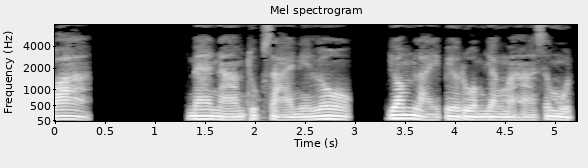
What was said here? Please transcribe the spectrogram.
ว่า แม่น้ำทุกสายในโลกย่อมไหลไปรวมยังมหาสมุทร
